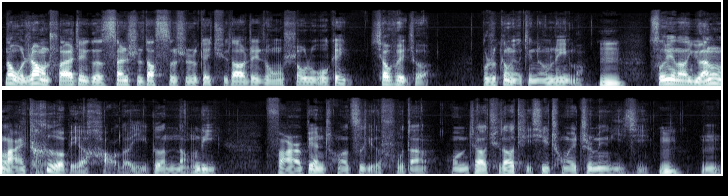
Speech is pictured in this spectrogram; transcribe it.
那我让出来这个三十到四十给渠道这种收入，我给消费者不是更有竞争力吗？嗯所以呢，原来特别好的一个能力，反而变成了自己的负担。我们叫渠道体系成为致命一击。嗯嗯，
